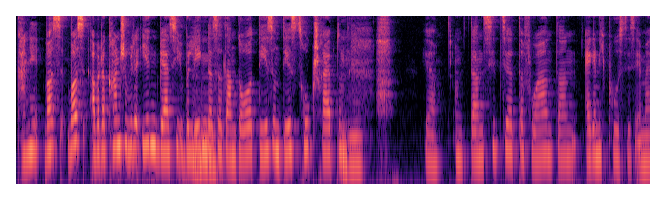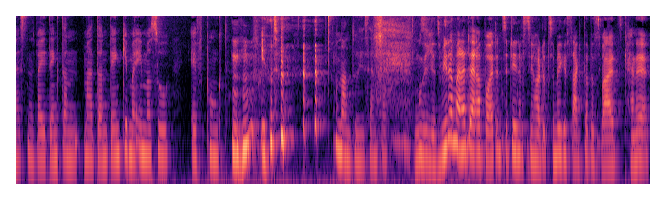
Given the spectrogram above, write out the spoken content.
Kann ich, was, was, aber da kann schon wieder irgendwer sich überlegen, dass er dann da das und das zurückschreibt und ja, und dann sitze ich halt davor und dann, eigentlich poste ich es eh meistens, weil ich denke dann, mal, dann denke ich mir immer so, F. It. Und dann tue ich es einfach. Muss ich jetzt wieder meine Therapeutin zitieren, was sie heute zu mir gesagt hat. Das war jetzt keine,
